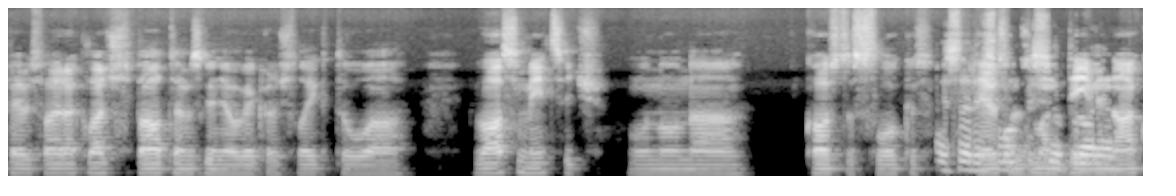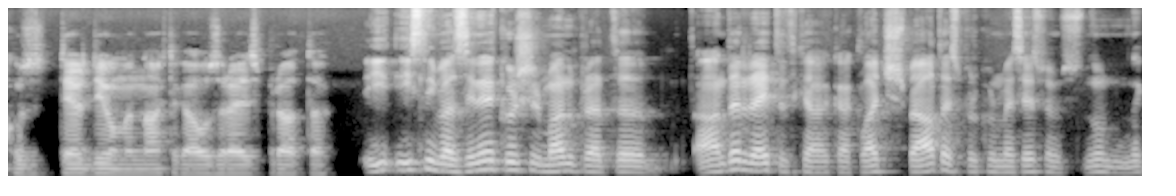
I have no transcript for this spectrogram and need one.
pie visvairāk klaču spēlētājiem, gan jau vienkārši liktu uh, Vāsu Miciču un, un uh, Kostas Lukas. Es arī man divi nāk uz, tie divi man nāk tā kā uzreiz prātā. Īstenībā, ziniet, kurš ir, manuprāt, underrated kā, kā klačs spēlētājs, par kuru mēs iespējams nu, ne,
